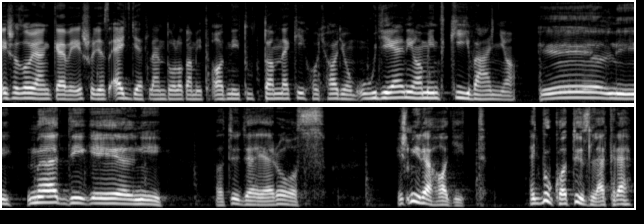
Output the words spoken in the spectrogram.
És az olyan kevés, hogy az egyetlen dolog, amit adni tudtam neki, hogy hagyom úgy élni, amint kívánja. Élni, meddig élni? A tüdeje rossz. És mire hagy itt? Egy bukott üzletre?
